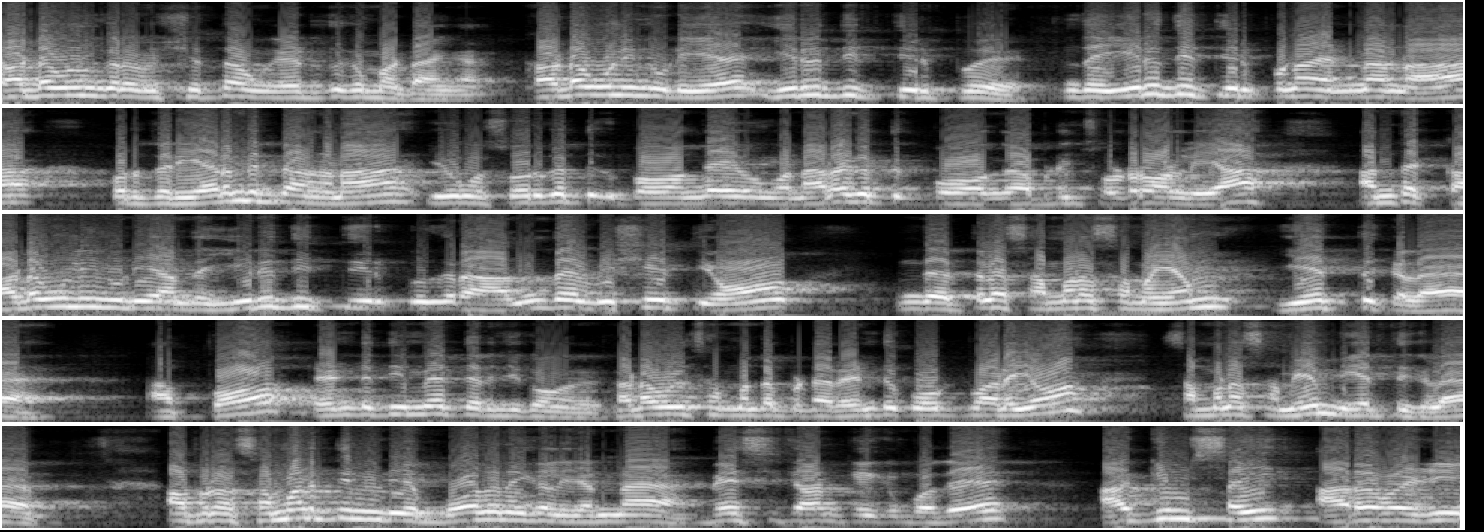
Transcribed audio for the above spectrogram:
கடவுளுங்கிற விஷயத்த அவங்க எடுத்துக்க மாட்டாங்க. கடவுளினுடைய இறுதி தீர்ப்பு இந்த இறுதி தீர்ப்புனா என்னன்னா ஒருத்தர் இறந்துட்டாங்கன்னா இவங்க சொர்க்கத்துக்கு போவாங்க இவங்க நரகத்துக்கு போவாங்க அப்படின்னு சொல்றோம் இல்லையா? அந்த கடவுளினுடைய அந்த இறுதி தீர்ப்புங்கிற அந்த விஷயத்தையும் இந்த இடத்துல சமண சமயம் ஏத்துக்கல. அப்போ ரெண்டுத்தையுமே தெரிஞ்சுக்கோங்க. கடவுள் சம்பந்தப்பட்ட ரெண்டு கோட்பாடையும் சமண சமயம் ஏத்துக்கல. அப்புறம் சமணத்தினுடைய போதனைகள் என்ன? பேசிக்கான்னு கேட்கும்போது அகிம்சை அறவழி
